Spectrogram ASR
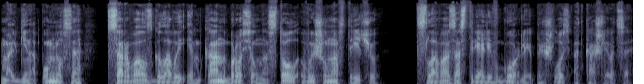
Мальгин опомнился, сорвал с головы эмкан, бросил на стол, вышел навстречу. Слова застряли в горле, пришлось откашливаться.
